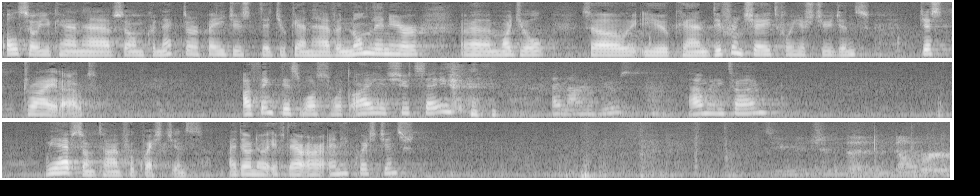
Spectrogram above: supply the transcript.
Also, you can have some connector pages that you can have a non-linear uh, module, so you can differentiate for your students. Just try it out. I think this was what I should say, and I used how many time? We have some time for questions. I don't know if there are any questions. So you mentioned the number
